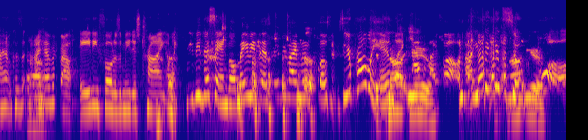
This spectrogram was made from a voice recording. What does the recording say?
I don't because I Uh-huh. have about 80 photos of me just trying. I'm like, maybe this angle, maybe this, maybe if I move closer. So you're probably It's in not like half you. my phone. I think it's so you. cool.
